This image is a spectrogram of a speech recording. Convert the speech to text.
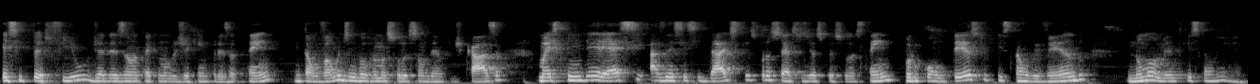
esse perfil de adesão à tecnologia que a empresa tem. Então, vamos desenvolver uma solução dentro de casa, mas que enderece as necessidades que os processos e as pessoas têm para o contexto que estão vivendo, no momento que estão vivendo.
